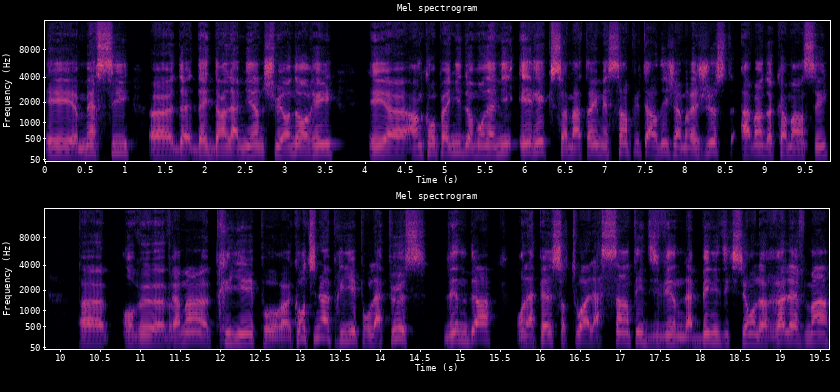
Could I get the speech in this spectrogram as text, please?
et merci euh, d'être dans la mienne. Je suis honoré et euh, en compagnie de mon ami Eric ce matin, mais sans plus tarder, j'aimerais juste, avant de commencer, euh, on veut vraiment prier pour, continuer à prier pour la puce. Linda, on appelle sur toi la santé divine, la bénédiction, le relèvement.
